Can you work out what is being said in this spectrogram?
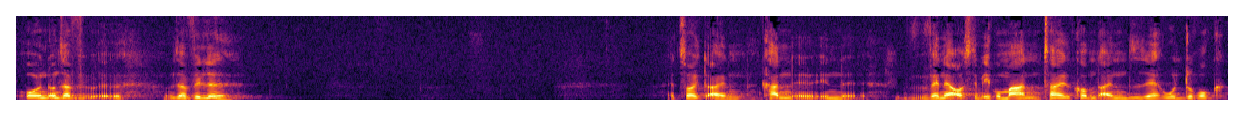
Und unser, äh, unser Wille erzeugt einen, kann, in, wenn er aus dem egomanen Teil kommt, einen sehr hohen Druck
